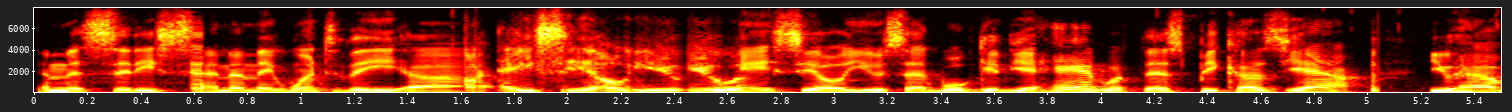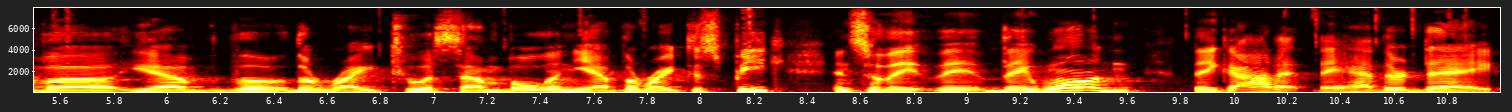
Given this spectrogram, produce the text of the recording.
And the city said, and then they went to the uh, ACLU. ACLU said, "We'll give you a hand with this because, yeah, you have uh, you have the, the right to assemble and you have the right to speak." And so they, they they won. They got it. They had their day.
